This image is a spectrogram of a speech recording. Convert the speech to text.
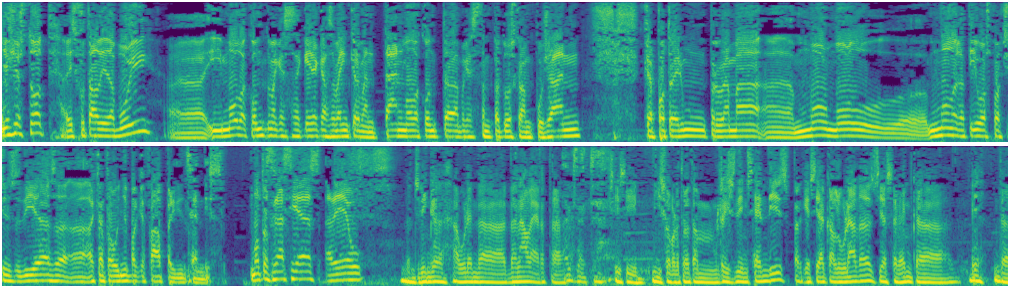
I això és tot, a disfrutar el dia d'avui eh, i molt de compte amb aquesta sequera que es va incrementant, molt de compte amb aquestes temperatures que van pujant, que pot haver un programa eh, molt, molt, molt negatiu els pròxims dies a, a Catalunya pel que fa al perill d'incendis. Moltes gràcies, adeu. Doncs vinga, haurem d'anar alerta. Exacte. Sí, sí, i sobretot amb risc d'incendis, perquè si hi ha calorades ja sabem que, bé, de,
